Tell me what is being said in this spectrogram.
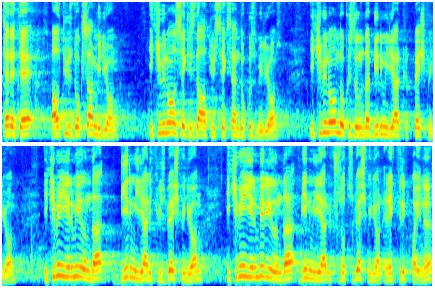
TRT 690 milyon, 2018'de 689 milyon, 2019 yılında 1 milyar 45 milyon, 2020 yılında 1 milyar 205 milyon, 2021 yılında 1 milyar 335 milyon elektrik payını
